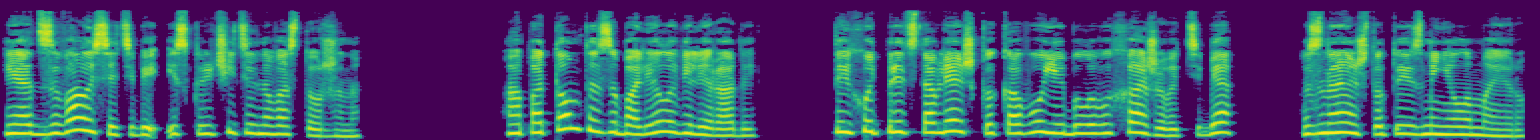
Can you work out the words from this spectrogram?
и отзывалась о тебе исключительно восторженно. А потом ты заболела Велерадой. Ты хоть представляешь, каково ей было выхаживать тебя, зная, что ты изменила Мэйру?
